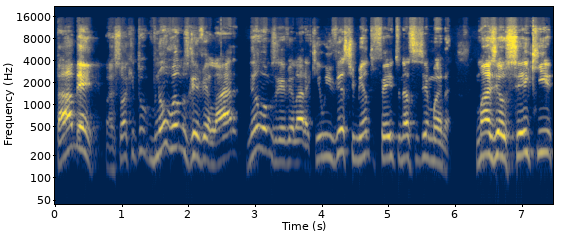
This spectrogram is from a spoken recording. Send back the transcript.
Tá bem, mas só que tu, não vamos revelar, não vamos revelar aqui o investimento feito nessa semana. Mas eu sei que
